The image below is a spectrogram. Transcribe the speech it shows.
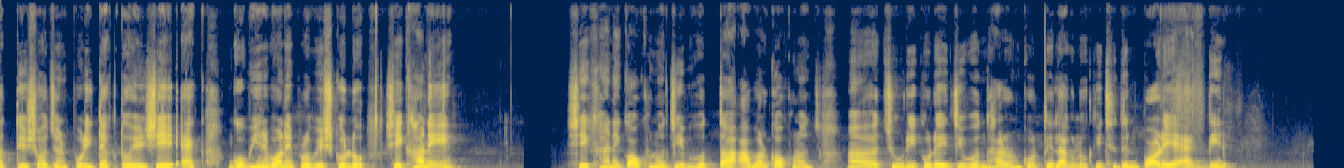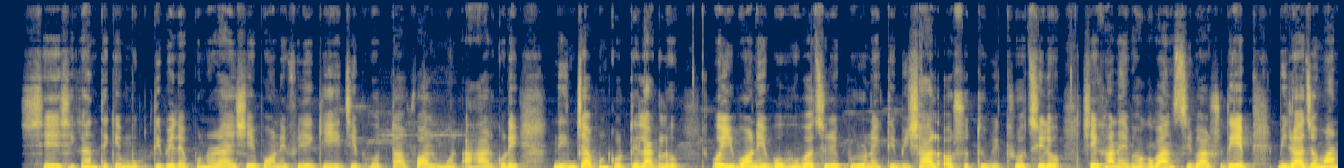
আত্মীয় স্বজন পরিত্যক্ত হয়ে সে এক গভীর বনে প্রবেশ করল। সেখানে সেখানে কখনো জীব হত্যা, আবার কখনো চুরি করে জীবন ধারণ করতে লাগল। কিছুদিন পরে একদিন সে সেখান থেকে মুক্তি পেলে। পুনরায় সে বনে ফিরে গিয়ে জীব হত্যা, ফলমূল আহার করে দিন যাপন করতে লাগল। ওই বনে বহু বছরের পুরনো একটি বিশাল অশ্বত্থ বৃক্ষ ছিল। সেখানে ভগবান শ্রী বাসুদেব বিরাজমান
